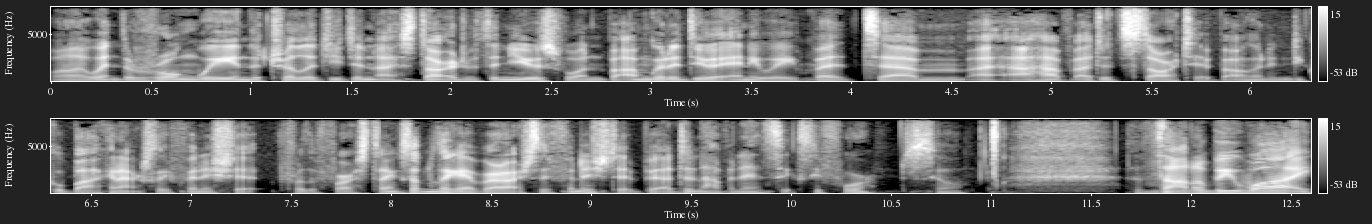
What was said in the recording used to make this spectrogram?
well, I went the wrong way in the trilogy, didn't I? I started with the newest one, but I'm going to do it anyway. But um, I, I have, I did start it, but I'm going to need to go back and actually finish it for the first time. 'Cause I don't think I ever actually finished it, but I didn't have an N64, so that'll be why.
